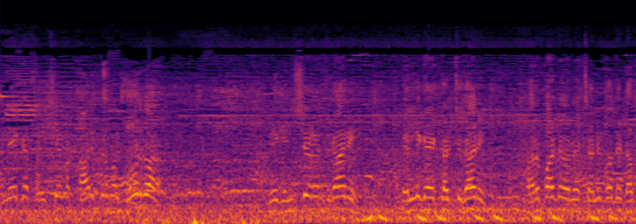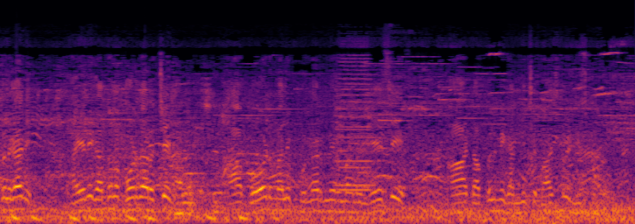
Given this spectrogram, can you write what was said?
అనేక సంక్షేమ కార్యక్రమాలు బోర్డు ద్వారా మీకు ఇన్సూరెన్స్ కానీ పెళ్ళికాయ ఖర్చు కానీ పొరపాటు చనిపోతే డబ్బులు కానీ అవన్నీ గతంలో బోర్డు ద్వారా వచ్చేది ఆ బోర్డు మళ్ళీ పునర్నిర్మాణం చేసి ఆ డబ్బులు మీకు అందించే బాధ్యత మేము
